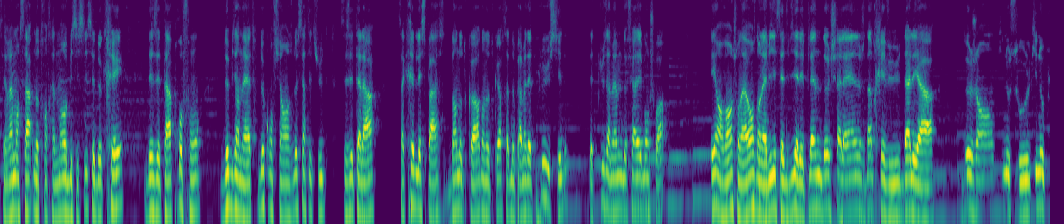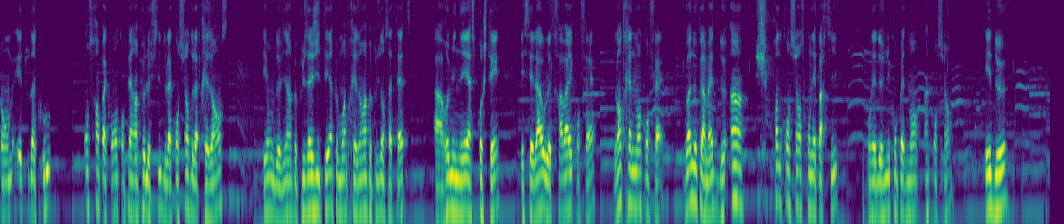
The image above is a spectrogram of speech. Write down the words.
C'est vraiment ça notre entraînement au BCC, c'est de créer des états profonds de bien-être, de confiance, de certitude. Ces états-là, ça crée de l'espace dans notre corps, dans notre cœur, ça nous permet d'être plus lucide, d'être plus à même de faire les bons choix. Et en revanche, on avance dans la vie et cette vie, elle est pleine de challenges, d'imprévus, d'aléas, de gens qui nous saoulent, qui nous plombent et tout d'un coup, on se rend pas compte, on perd un peu le fil de la conscience, de la présence et on devient un peu plus agité, un peu moins présent, un peu plus dans sa tête, à ruminer, à se projeter. Et c'est là où le travail qu'on fait, l'entraînement qu'on fait, doit nous permettre de, un, prendre conscience qu'on est parti, qu'on est devenu complètement inconscient, et deux,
